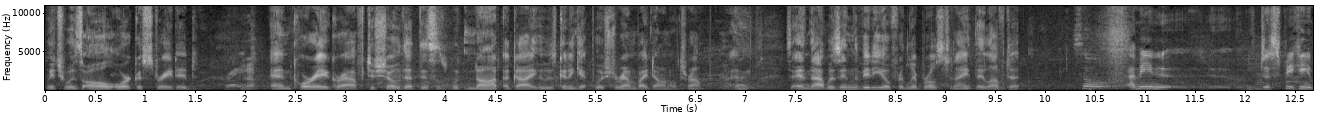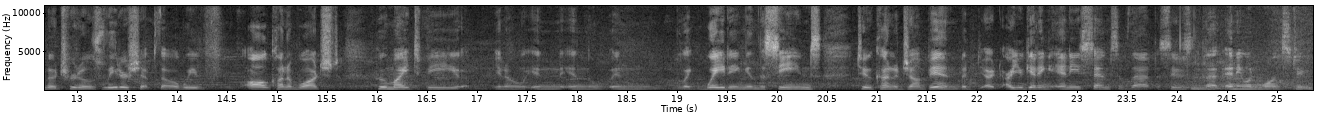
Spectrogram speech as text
Which was all orchestrated Right. Yeah. and choreographed to show that this is was not a guy who was going to get pushed around by Donald Trump. And, and that was in the video for liberals tonight. They loved it. So, I mean, just speaking about Trudeau's leadership, though, we've all kind of watched who might be, you know, in in the in like waiting in the scenes to kind of jump in. But are, are you getting any sense of that, Susan? That anyone wants to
